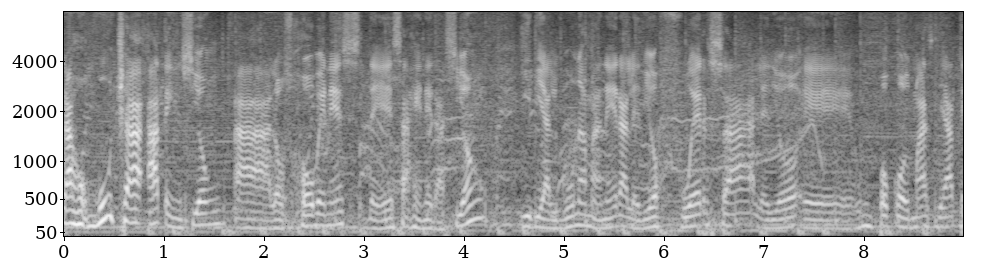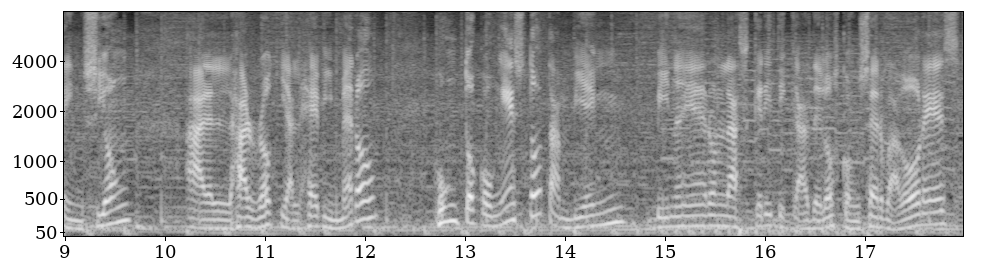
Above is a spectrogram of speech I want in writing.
trajo mucha atención a los jóvenes de esa generación y de alguna manera le dio fuerza, le dio eh, un poco más de atención al hard rock y al heavy metal. Junto con esto también vinieron las críticas de los conservadores,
